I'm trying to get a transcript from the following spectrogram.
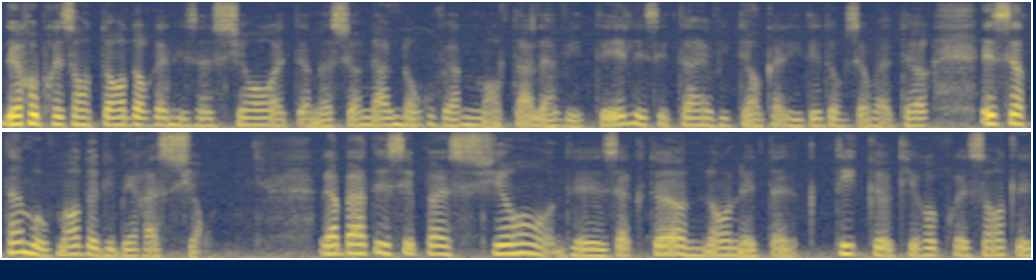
des représentants d'organisations internationales non gouvernementales invitées, les États invités en qualité d'observateurs et certains mouvements de libération. La participation des acteurs non étatiques qui représentent les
